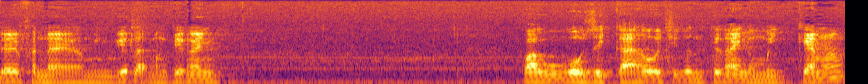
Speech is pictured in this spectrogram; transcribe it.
Đây phần này mình viết lại bằng tiếng Anh. Qua Google dịch cả thôi chứ còn tiếng Anh của mình kém lắm.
